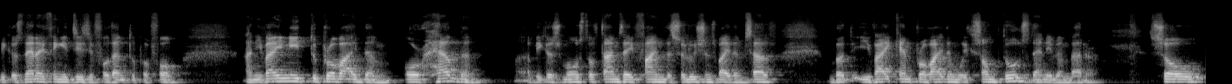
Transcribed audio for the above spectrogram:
because then I think it's easy for them to perform. And if I need to provide them or help them uh, because most of times they find the solutions by themselves. But if I can provide them with some tools, then even better. So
